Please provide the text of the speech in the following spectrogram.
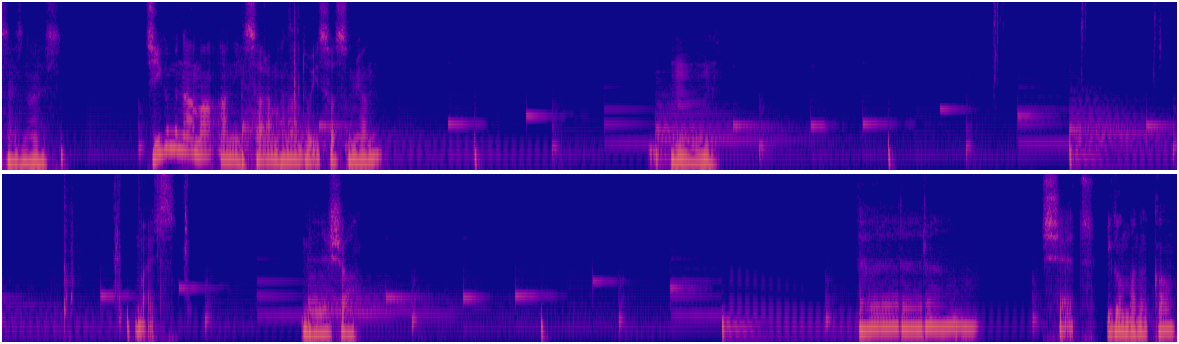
Nice nice nice 지금은 아마 아니 사람 하나 더 있었으면? 음. 나이스 따라라라. 쉣 이건 많을까?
